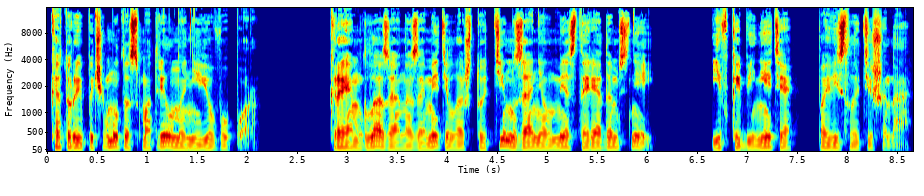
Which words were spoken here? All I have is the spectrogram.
который почему-то смотрел на нее в упор. Краем глаза она заметила, что Тим занял место рядом с ней, и в кабинете повисла тишина.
